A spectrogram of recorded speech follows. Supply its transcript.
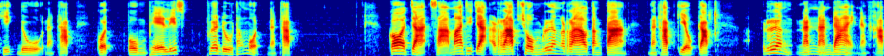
คลิกดูนะครับ กดปุ่ม playlist เพื่อดูทั้งหมดนะครับ ก็จะสามารถที่จะรับชมเรื่องราวต่างๆ นะครับ เกี่ยวกับเรื่องนั้นๆได้นะครับ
